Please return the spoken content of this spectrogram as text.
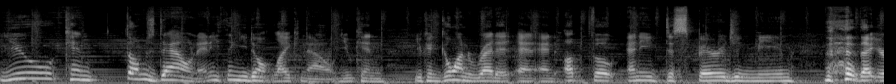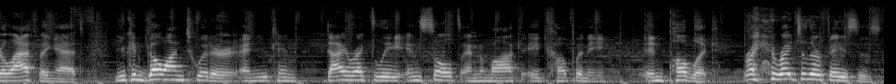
you can thumbs down anything you don't like now. You can you can go on Reddit and, and upvote any disparaging meme that you're laughing at. You can go on Twitter and you can directly insult and mock a company in public, right, right to their faces.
